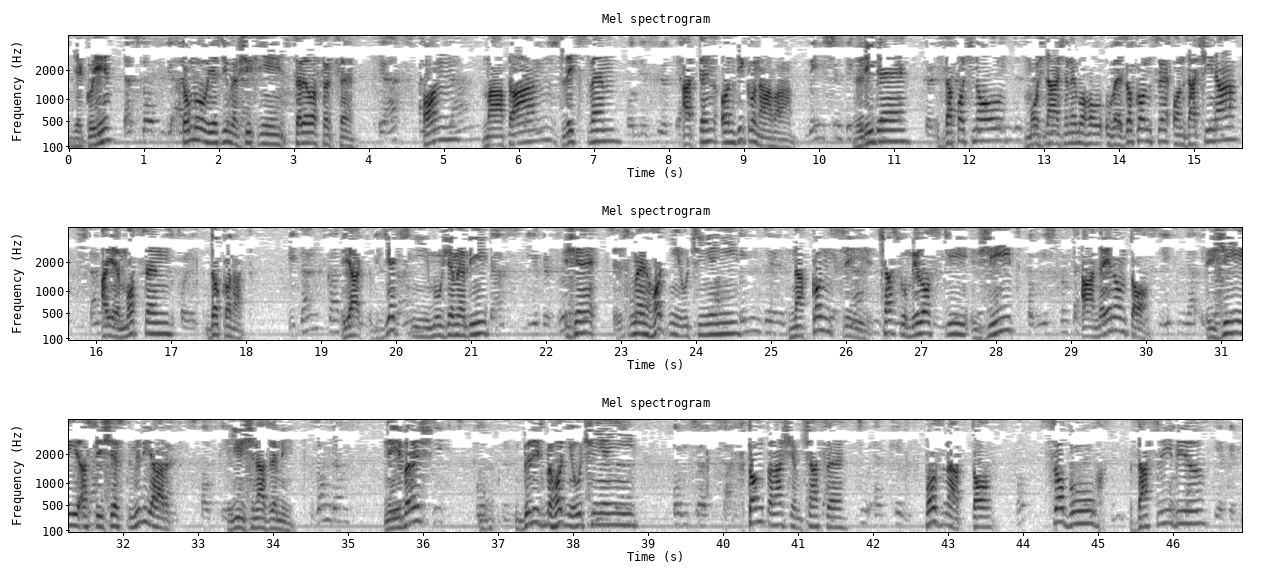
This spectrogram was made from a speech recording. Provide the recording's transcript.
Děkuji. Tomu věříme všichni z celého srdce. On má plán s lidstvem a ten on vykonává. Lidé započnou, možná, že nemohou uvést do konce, on začíná a je mocen dokonat. Jak vděční můžeme být, že jsme hodní učinění na konci času milosti žít a nejenom to, žijí asi 6 miliard již na zemi. Nejbrž byli jsme hodně učinění v tomto našem čase poznat to, co Bůh zaslíbil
